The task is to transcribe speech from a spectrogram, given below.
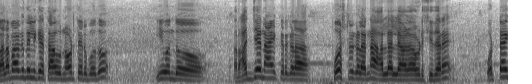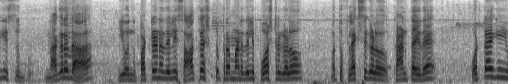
ಬಲಭಾಗದಲ್ಲಿಗೆ ತಾವು ನೋಡ್ತಿರ್ಬೋದು ಈ ಒಂದು ರಾಜ್ಯ ನಾಯಕರುಗಳ ಪೋಸ್ಟರ್ಗಳನ್ನು ಅಲ್ಲಲ್ಲಿ ಅಳವಡಿಸಿದ್ದಾರೆ. ಒಟ್ಟಾಗಿ ನಗರದ ಈ ಒಂದು ಪಟ್ಟಣದಲ್ಲಿ ಸಾಕಷ್ಟು ಪ್ರಮಾಣದಲ್ಲಿ ಪೋಸ್ಟರ್ಗಳು ಮತ್ತು ಫ್ಲೆಕ್ಸ್ಗಳು ಕಾಣ್ತಾ ಇದೆ. ಒಟ್ಟಾಗಿ ಈ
